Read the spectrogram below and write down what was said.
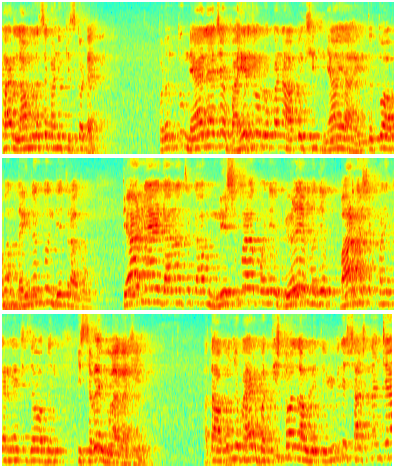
फार लांबलचक आणि किचकट आहे. परंतु न्यायालयाच्या बाहेर जो लोकांना अपेक्षित न्याय आहे तर तो आपण दैनंदिन देत राहतो. त्या न्यायदानाचं काम निष्फळपणे वेळेमध्ये पारदर्शकपणे करण्याची जबाबदारी ही सगळ्या विभागाची आहे. आता आपण जे बाहेर बत्तीस स्टॉल लावले ते विविध शासनांच्या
